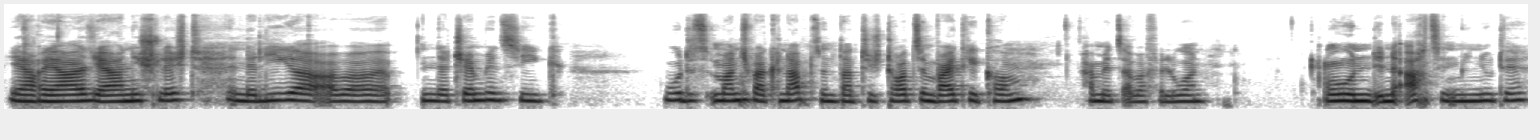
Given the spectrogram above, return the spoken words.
Ja, Real, ja, nicht schlecht in der Liga, aber in der Champions League wurde es manchmal knapp, sind natürlich trotzdem weit gekommen, haben jetzt aber verloren. Und in der 18. Minute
